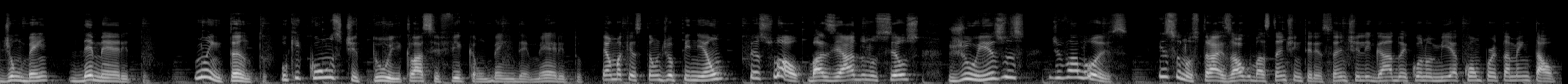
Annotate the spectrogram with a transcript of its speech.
de um bem demérito. No entanto, o que constitui e classifica um bem demérito é uma questão de opinião pessoal, baseado nos seus juízos de valores. Isso nos traz algo bastante interessante ligado à economia comportamental.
